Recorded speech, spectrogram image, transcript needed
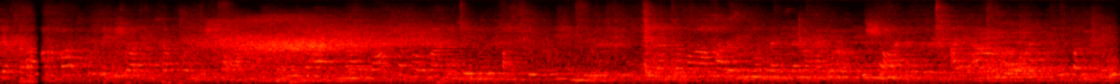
bigat-bigat na ang combination sa kondisyon kung saan nasa gawa ng gulong pagdumi. Ilan sa mga karaniwang dahilan ng combination ay ang pagdumi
